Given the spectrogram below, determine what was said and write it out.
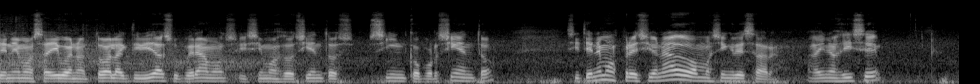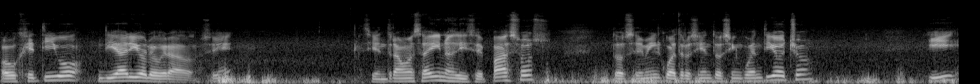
tenemos ahí, bueno, toda la actividad superamos, hicimos 205%. Si tenemos presionado, vamos a ingresar. Ahí nos dice objetivo diario logrado, ¿sí? Si entramos ahí, nos dice pasos 12.458 y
